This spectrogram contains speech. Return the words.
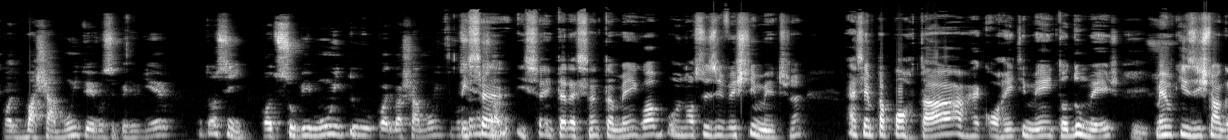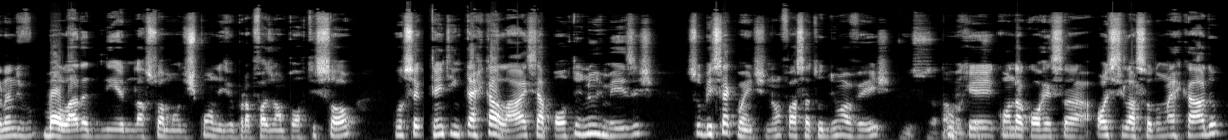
pode baixar muito e aí você perde o dinheiro. Então, assim, pode subir muito, pode baixar muito, você isso é. Isso é interessante também, igual os nossos investimentos, né? É sempre aportar recorrentemente, todo mês, isso. mesmo que exista uma grande bolada de dinheiro na sua mão disponível para fazer um aporte só, você tente intercalar esse aporte nos meses subsequentes. Não faça tudo de uma vez, Isso, porque quando ocorre essa oscilação do mercado,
